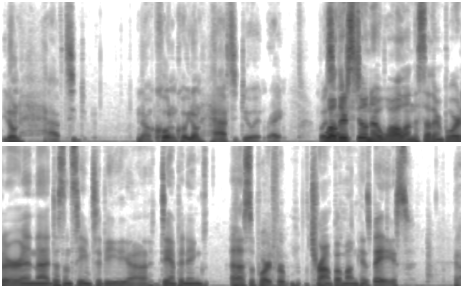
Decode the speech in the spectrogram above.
You don't have to, do, you know, quote unquote, you don't have to do it, right? But well, there's still no wall on the southern border, and that doesn't seem to be uh, dampening uh, support for Trump among his base. yeah,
